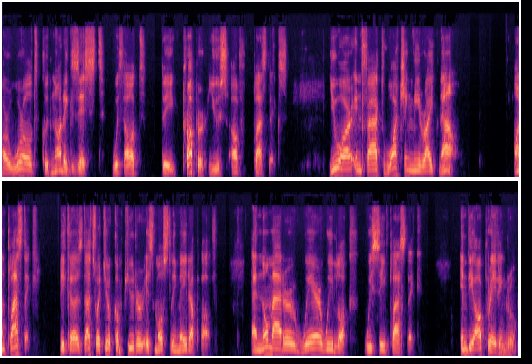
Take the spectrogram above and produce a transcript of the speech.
Our world could not exist without the proper use of plastics. You are, in fact, watching me right now on plastic because that's what your computer is mostly made up of. And no matter where we look, we see plastic. In the operating room,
